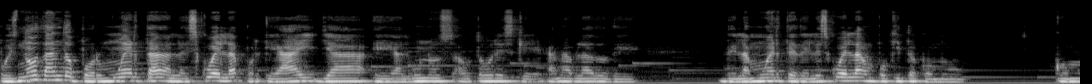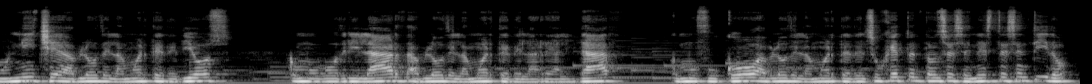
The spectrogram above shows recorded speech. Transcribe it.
pues no dando por muerta a la escuela, porque hay ya eh, algunos autores que han hablado de, de, la muerte de la escuela, un poquito como, como Nietzsche habló de la muerte de Dios, como Baudrillard habló de la muerte de la realidad, como Foucault habló de la muerte del sujeto, entonces en este sentido,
